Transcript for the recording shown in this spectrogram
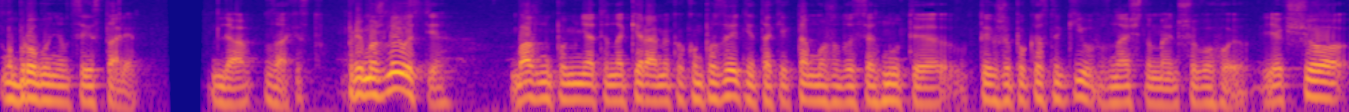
обробленням цієї сталі для захисту. При можливості бажано поміняти на кераміко-композитні, так як там можна досягнути тих же показників значно меншою вагою. Якщо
